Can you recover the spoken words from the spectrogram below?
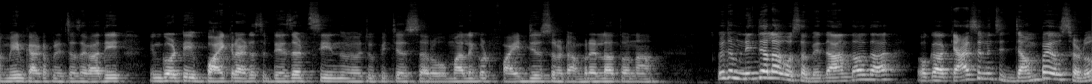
మెయిన్ క్యారెక్టర్ ప్రిన్సెస్ అది ఇంకోటి బైక్ రైడర్స్ డెజర్ట్ సీన్ చూపించేస్తారు మళ్ళీ ఇంకోటి ఫైట్ చేస్తున్నట్టు అంబ్రెల్లాతోన కొంచెం నింజలాగా వస్తుంది. దాని తర్వాత ఒక క్యాసిల్ నుంచి జంప్ అయి వస్తాడు.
